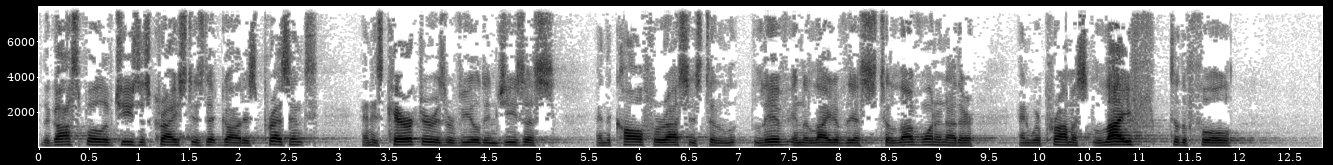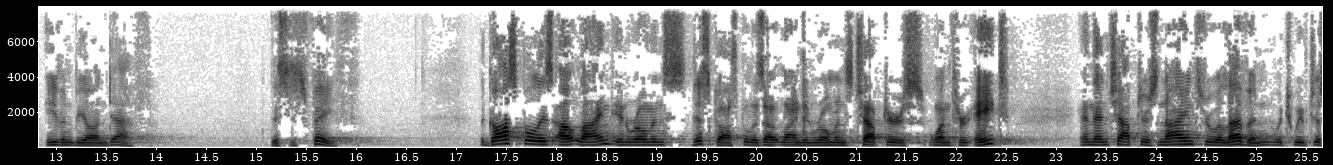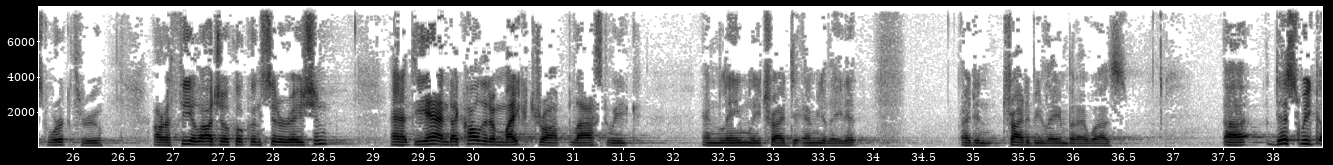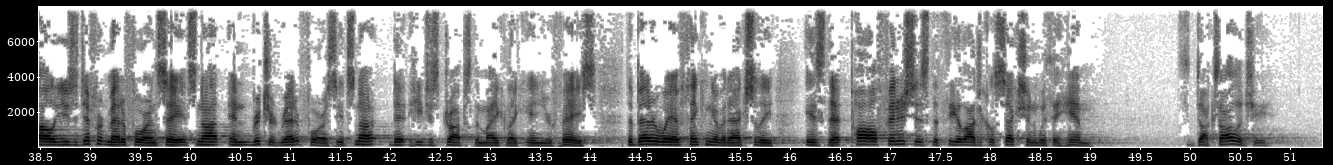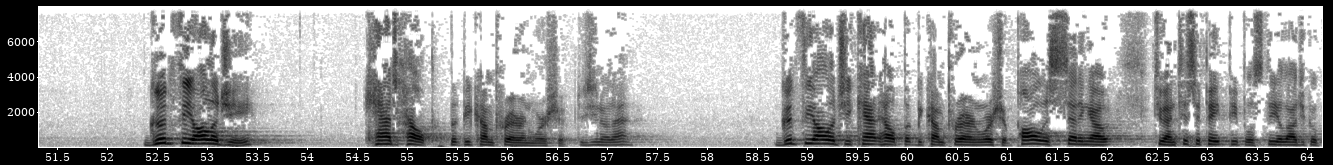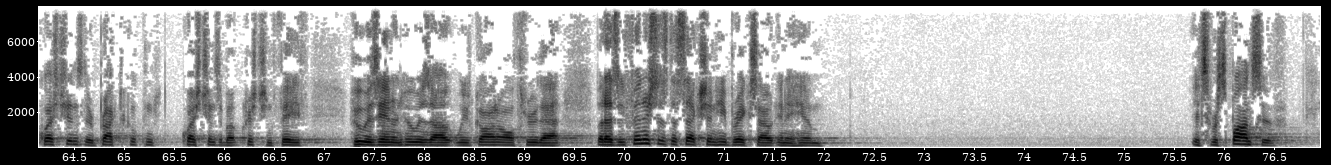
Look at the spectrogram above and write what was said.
The gospel of Jesus Christ is that God is present and his character is revealed in Jesus. And the call for us is to live in the light of this, to love one another, and we're promised life to the full, even beyond death. This is faith. The gospel is outlined in Romans, this gospel is outlined in Romans chapters 1 through 8, and then chapters 9 through 11, which we've just worked through, are a theological consideration. And at the end, I called it a mic drop last week and lamely tried to emulate it. I didn't try to be lame, but I was. Uh, this week I'll use a different metaphor and say it's not, and Richard read it for us, it's not that he just drops the mic like in your face. The better way of thinking of it actually is that Paul finishes the theological section with a hymn. It's a doxology. Good theology can't help but become prayer and worship. Did you know that? Good theology can't help but become prayer and worship. Paul is setting out to anticipate people's theological questions, their practical questions about Christian faith, who is in and who is out. We've gone all through that. But as he finishes the section, he breaks out in a hymn. It's responsive.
